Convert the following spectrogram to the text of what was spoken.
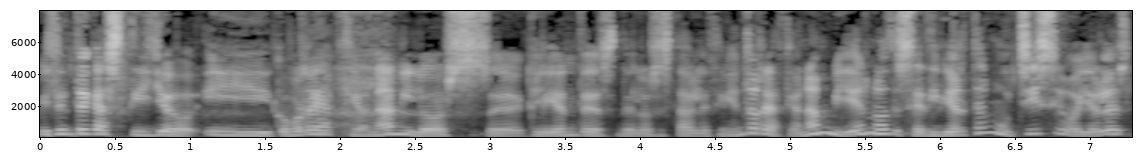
Vicente Castillo, ¿y cómo reaccionan los eh, clientes de los establecimientos? ¿Reaccionan bien? ¿no? Se divierten muchísimo. Yo les,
